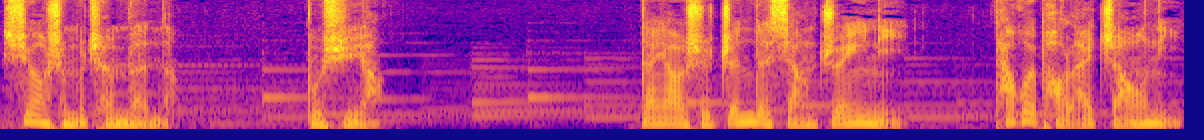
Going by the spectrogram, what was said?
需要什么成本呢？不需要。但要是真的想追你，他会跑来找你，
